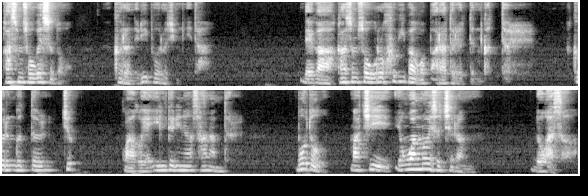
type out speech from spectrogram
가슴 속에서도 그런 일이 벌어집니다. 내가 가슴 속으로 흡입하고 빨아들였던 것들, 그런 것들, 즉, 과거의 일들이나 사람들, 모두 마치 용광로에서처럼 녹아서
